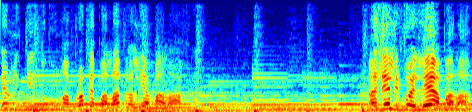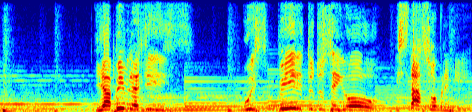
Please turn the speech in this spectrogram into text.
Eu não entendo como a própria palavra lê a palavra. Mas ele foi ler a palavra. E a Bíblia diz: O Espírito do Senhor está sobre mim,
